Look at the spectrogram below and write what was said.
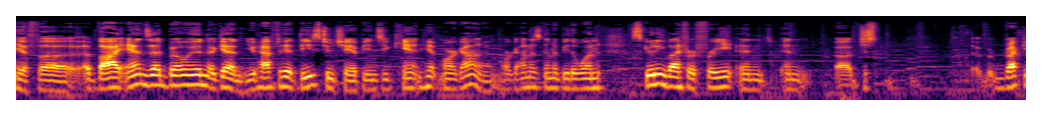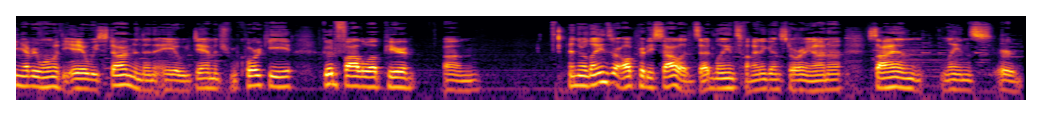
if uh, Vi and Zed bow in, again, you have to hit these two champions. You can't hit Morgana. Morgana's going to be the one scooting by for free and and uh, just wrecking everyone with the AoE stun and then the AoE damage from Corki. Good follow up here. Um, and their lanes are all pretty solid. Zed lane's fine against Orianna. Sion lanes, or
